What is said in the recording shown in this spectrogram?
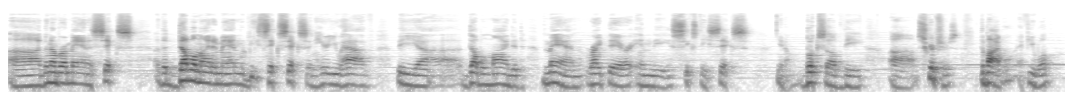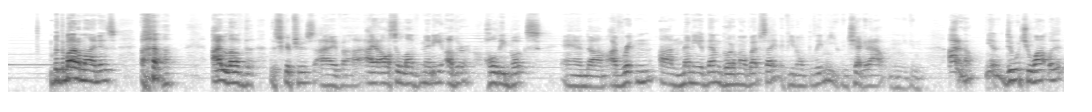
Uh, the number of man is six. The double-minded man would be six six, and here you have the uh, double-minded man right there in the 66, you know, books of the uh, scriptures, the Bible, if you will. But the bottom line is. I love the, the scriptures. I've, uh, I also love many other holy books. And um, I've written on many of them. Go to my website. If you don't believe me, you can check it out and you can, I don't know, you know, do what you want with it.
